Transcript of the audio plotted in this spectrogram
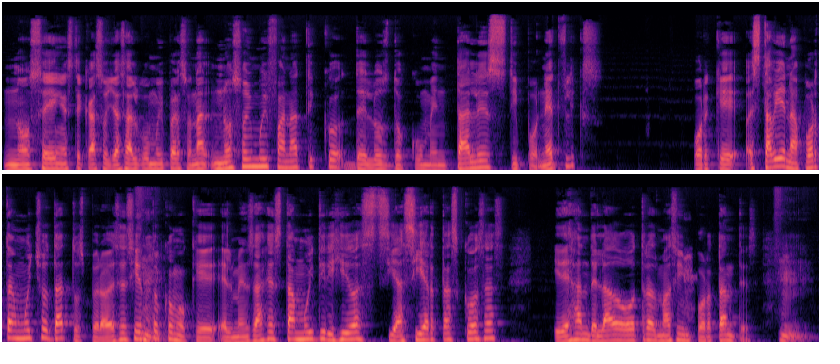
no sé, en este caso ya es algo muy personal, no soy muy fanático de los documentales tipo Netflix porque está bien, aportan muchos datos, pero a veces siento hmm. como que el mensaje está muy dirigido hacia ciertas cosas y dejan de lado otras más importantes. Hmm.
